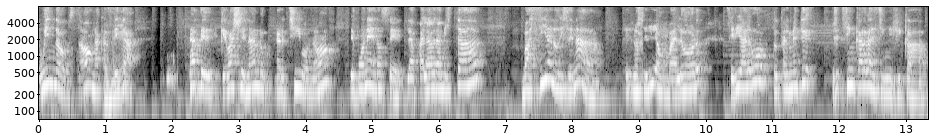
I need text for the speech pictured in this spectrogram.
Windows, ¿no? Una carpeta que va llenando con archivos, ¿no? Le pones, no sé, la palabra amistad, vacía no dice nada. no sería un valor, sería algo totalmente sin carga de significado.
